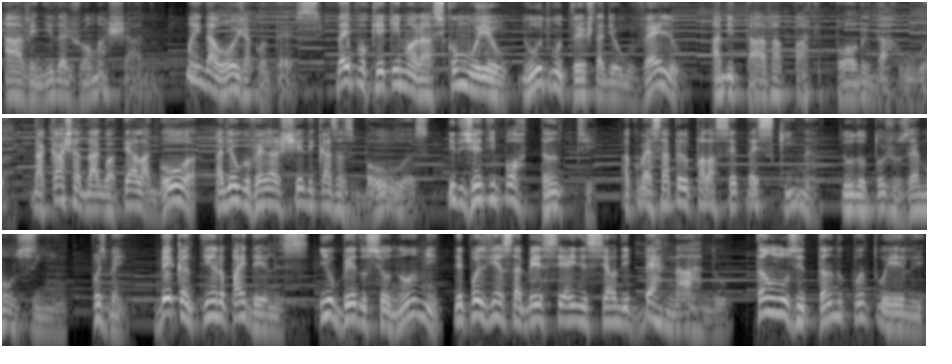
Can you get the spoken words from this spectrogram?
a Avenida João Machado. Mas ainda hoje acontece. Daí porque quem morasse como eu no último trecho da Diogo Velho habitava a parte pobre da rua. Da caixa d'água até a lagoa, a Diogo Velho era cheia de casas boas e de gente importante, a começar pelo palacete da esquina, do Dr. José Mouzinho. Pois bem, B Cantinho era o pai deles, e o B do seu nome depois vinha saber se é a inicial de Bernardo, tão lusitano quanto ele,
